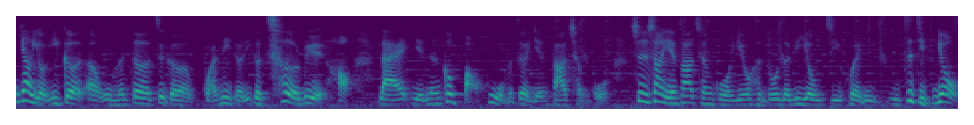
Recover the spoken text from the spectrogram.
要有一个呃，我们的这个管理的一个策略，哈，来也能够保护我们这个研发成果。事实上，研发成果也有很多的利用机会，你你自己用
